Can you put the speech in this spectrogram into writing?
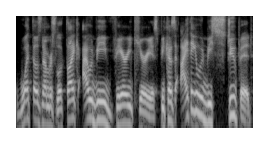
what those numbers looked like, I would be very curious because I think it would be stupid.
